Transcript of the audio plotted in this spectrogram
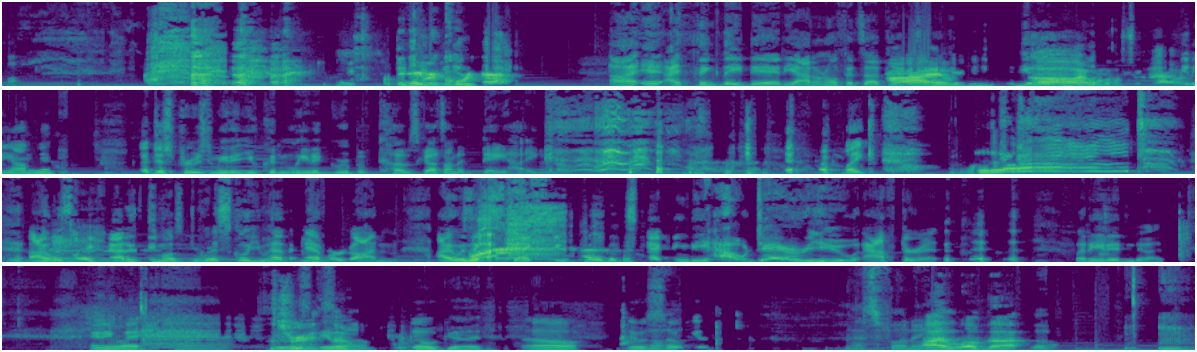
Did they record that? I I think they did. Yeah, I don't know if it's up yet. If you're getting video Oh, I of will listen to that. On this. That just proves to me that you couldn't lead a group of Cub Scouts on a day hike. I'm like, what? I was like, that is the most Driscoll you have ever gotten. I was What? expecting, I was expecting the "How dare you" after it, but he didn't do it. Anyway, The it was- truth, it was so good. Oh, it was so Oh. good. That's funny. I love that.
